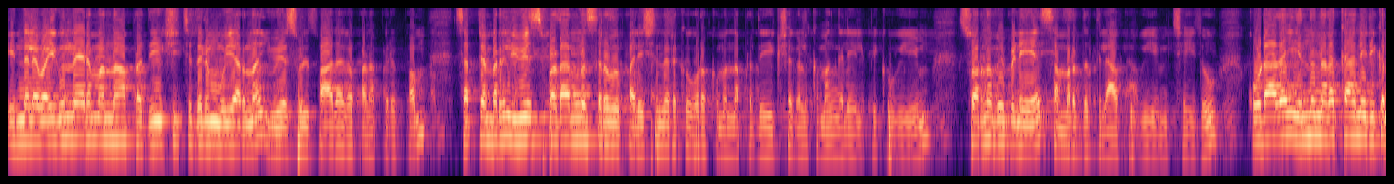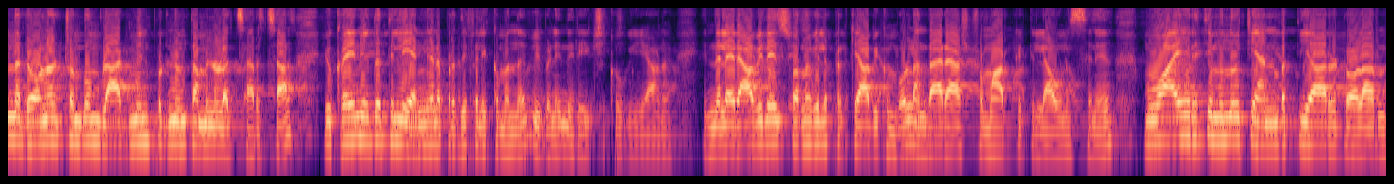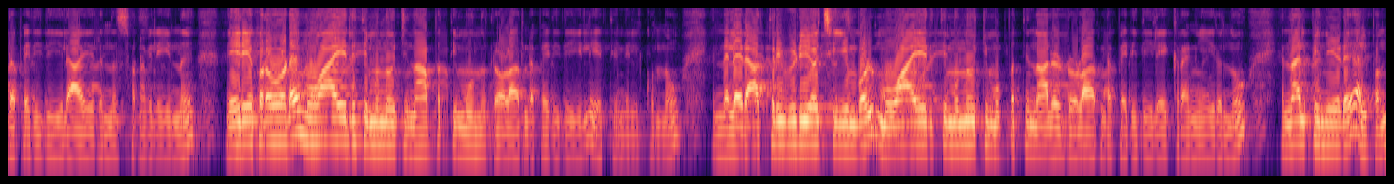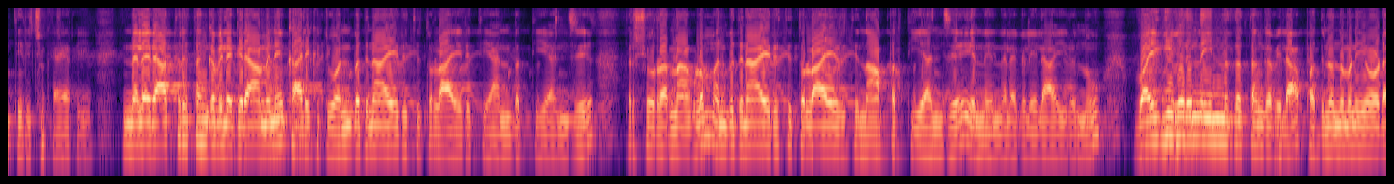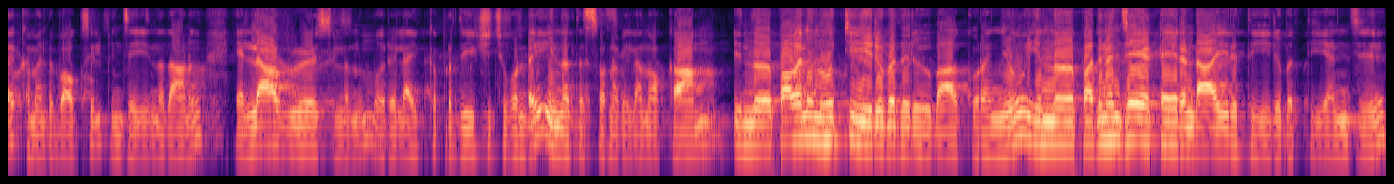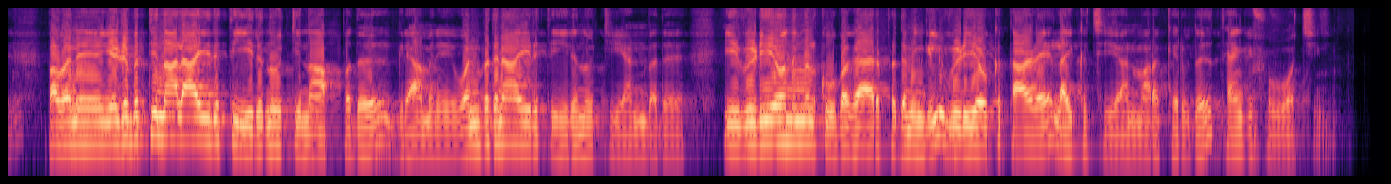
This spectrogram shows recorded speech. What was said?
ഇന്നലെ വൈകുന്നേരം വന്ന പ്രതീക്ഷിച്ചതിലും ഉയർന്ന യു എസ് ഉൽപാദക പണപ്പെരുപ്പം സെപ്റ്റംബറിൽ യു എസ് ഫെഡറൽ റിസർവ് പലിശ നിരക്ക് കുറക്കുമെന്ന പ്രതീക്ഷകൾക്ക് മങ്ങലേൽപ്പിക്കുകയും സ്വർണ വിപണിയെ സമ്മർദ്ദത്തിലാക്കുകയും ചെയ്തു. കൂടാതെ ഇന്ന് നടക്കാനിരിക്കുന്ന ഡൊണാൾഡ് ട്രംപും വ്ളാഡിമിർ പുടിനും തമ്മിലുള്ള ചർച്ച യുക്രൈൻ യുദ്ധത്തിൽ എങ്ങനെ പ്രതിഫലിക്കുമെന്ന് വിപണി നിരീക്ഷിക്കുകയാണ്. ഇന്നലെ രാവിലെ സ്വർണവില പ്രഖ്യാപിക്കുമ്പോൾ അന്താരാഷ്ട്ര മാർക്കറ്റിൽ ഔൺസിന് മൂവായിരത്തി മുന്നൂറ്റി അൻപത്തിയാറ് ഡോളറിന്റെ പരിധിയിലായിരുന്ന സ്വർണവില ഇന്ന് നേരിയ കുറവോടെ മൂവായിരത്തി മുന്നൂറ്റി നാൽപ്പത്തി മൂന്ന് ഡോളറിന്റെ പരിധിയിൽ എത്തി നിൽക്കുന്നു. ഇന്നലെ രാത്രി വീഡിയോ ചെയ്യുമ്പോൾ മൂവായിരത്തി മുന്നൂറ്റി മുപ്പത്തിനാല് ഡോളറിന്റെ പരിധിയിലേക്ക് ഇറങ്ങിയിരുന്നു. എന്നാൽ പിന്നീട് അല്പം തിരിച്ചു കയറി. ഇന്നലെ രാത്രി തങ്കവിലെ ഗ്രാമിന് കാലിക്കറ്റ് ഒൻപതിനായിരത്തി തൊള്ളായിരത്തി അൻപത്തി അഞ്ച് തൃശൂർ എറണാകുളം ഒൻപതിനായിരത്തി തൊള്ളായിരത്തി നാൽപ്പത്തി അഞ്ച് എന്നീ നിലകളിലായിരുന്നു. വൈകി വരുന്ന ഇന്നത്തെ തങ്കവില പതിനൊന്ന് മണിയോടെ കമന്റ് ബോക്സിൽ പിൻ ചെയ്യുന്നതാണ്. എല്ലാ വ്യൂവേഴ്സിൽ നിന്നും ഒരു ലൈക്ക് പ്രതീക്ഷിച്ചുകൊണ്ട് ഇന്നത്തെ സ്വർണവില നോക്കാം. ഇന്ന് പവന് നൂറ്റി ഇരുപത് രൂപ കുറഞ്ഞു. ഇന്ന് പതിനഞ്ച് എട്ട് രണ്ടായിരത്തി ഇരുപത്തി അഞ്ച് പവന് എഴുപത്തിനാലായിരത്തി ഇരുന്നൂറ്റി നാൽപ്പത് ഗ്രാമിന് ഒൻപതിനായിരത്തി ഇരുന്നൂറ്റി എൺപത് ഈ വീഡിയോ നിങ്ങൾക്ക് ഉപകാരപ്രദമെങ്കിൽ വീഡിയോക്ക് താഴെ ലൈക്ക് ചെയ്യാൻ മറക്കരുത്. Thank for watching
